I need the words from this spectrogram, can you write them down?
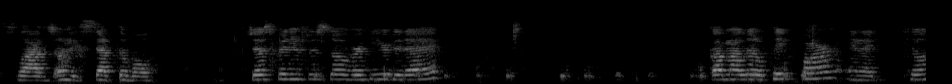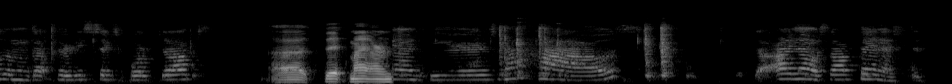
Slab's unacceptable. Just finished this over here today. Got my little pig farm and I killed them and got 36 pork chops. Uh, that my arm. And here's my house. I know it's not finished.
